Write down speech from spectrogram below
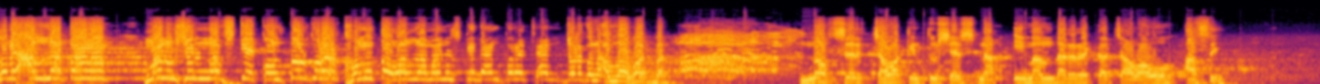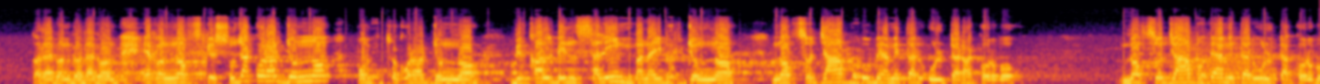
তবে আল্লাহ তাআলা মানুষের নফসকে কন্ট্রোল করার ক্ষমতা আল্লাহ মানুষকে দান করেছেন যখন আল্লাহ আকবার নফসের চাওয়া কিন্তু শেষ না, ইমানদারের একটা চাওয়াও আছে কথাগণ কথাগণ এখন নফসকে সোজা করার জন্য, পবিত্র করার জন্য, বিকাল বিন সালিম বানাইবার জন্য, নফস যা বলবে আমি তার উল্টাটা করব। নফস যা বলে আমি তার উল্টা করব।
